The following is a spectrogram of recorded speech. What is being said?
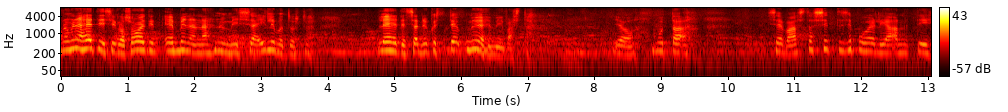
No minä heti silloin soitin, en minä nähnyt missään ilmoitusta lehdessä, niin kuin sitten myöhemmin vasta. Joo, mutta se vastasi sitten se puhelin ja annettiin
